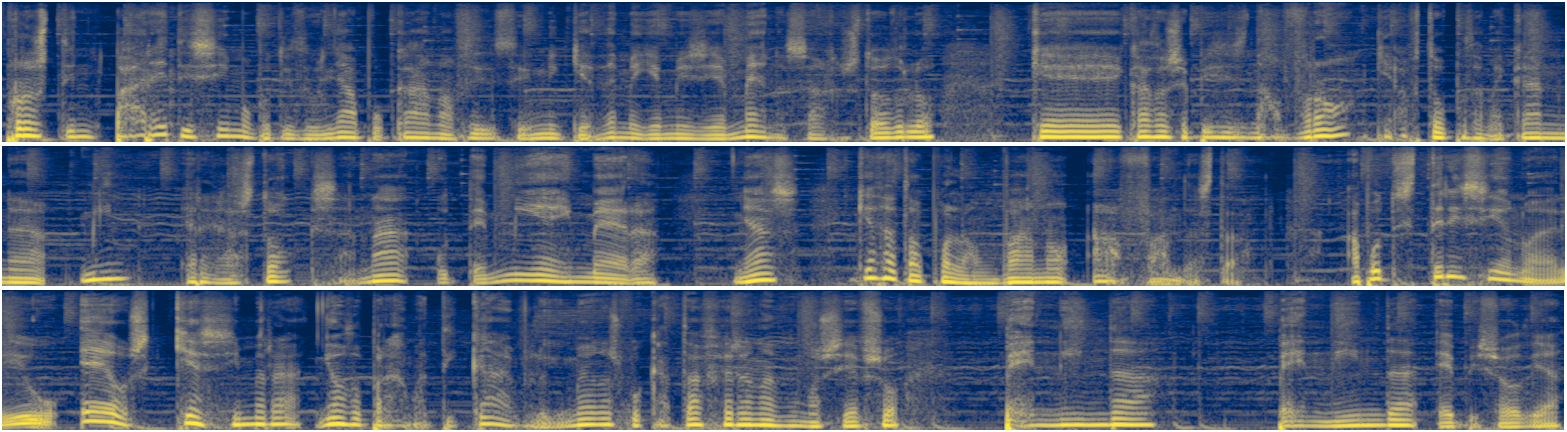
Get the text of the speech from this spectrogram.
προς την παρέτησή μου από τη δουλειά που κάνω αυτή τη στιγμή και δεν με γεμίζει εμένα σαν Χριστόδουλο και καθώς επίσης να βρω και αυτό που θα με κάνει να μην εργαστώ ξανά ούτε μία ημέρα μιας και θα το απολαμβάνω αφάνταστα. Από τις 3 Ιανουαρίου έως και σήμερα νιώθω πραγματικά ευλογημένος που κατάφερα να δημοσιεύσω 50 50 επεισόδια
